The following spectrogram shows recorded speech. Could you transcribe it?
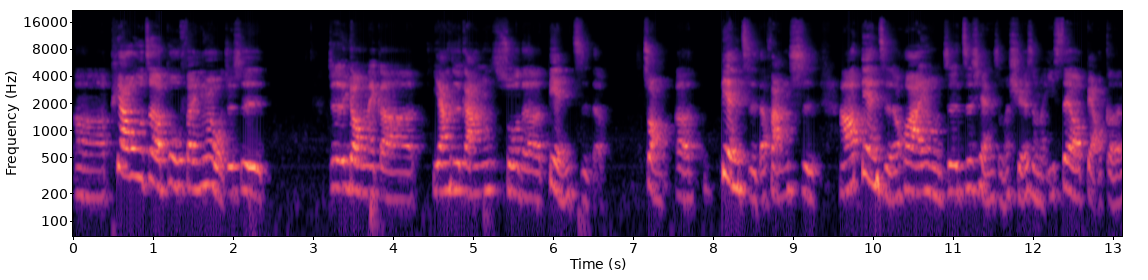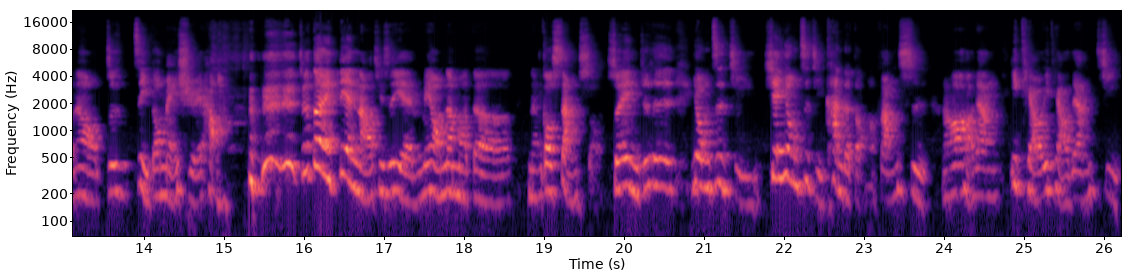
呃，票务这部分，因为我就是就是用那个一样是刚刚说的电子的状呃电子的方式，然后电子的话，因为我就是之前什么学什么 Excel 表格那种，就是自己都没学好，就对于电脑其实也没有那么的。能够上手，所以你就是用自己先用自己看得懂的方式，然后好像一条一条这样记，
